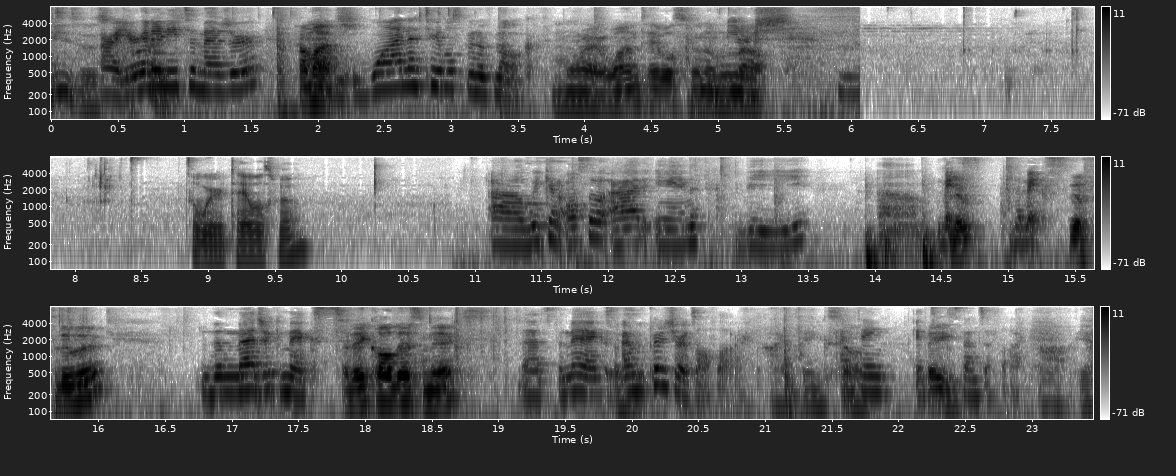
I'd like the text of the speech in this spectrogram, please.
Jesus. All right, you're gonna need to measure How much? um, one tablespoon of milk. All right, one tablespoon of milk. It's a weird tablespoon. Uh, we can also add in the um, mix. Nope. The mix. The fluid. The magic mix. They call this mix. That's the mix. Is I'm it- pretty sure it's all flour. I think so. I think it's they- expensive flour. Oh, yeah.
